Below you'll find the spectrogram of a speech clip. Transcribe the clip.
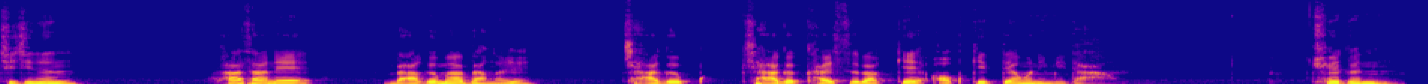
지진은 화산의 마그마 방을 자극, 자극할 수밖에 없기 때문입니다. 최근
